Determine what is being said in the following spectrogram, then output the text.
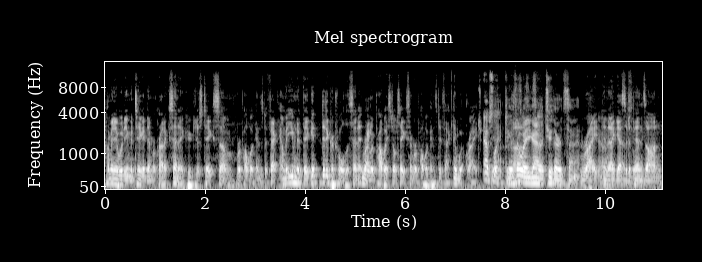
I mean, it wouldn't even take a Democratic Senate. It could just take some Republicans defect. I mean, even if they get, did control the Senate, Right. it would probably still take some Republicans defecting. It will. Right. Absolutely. There's no way you're going to have a two thirds Senate. Right. and I guess it depends on,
